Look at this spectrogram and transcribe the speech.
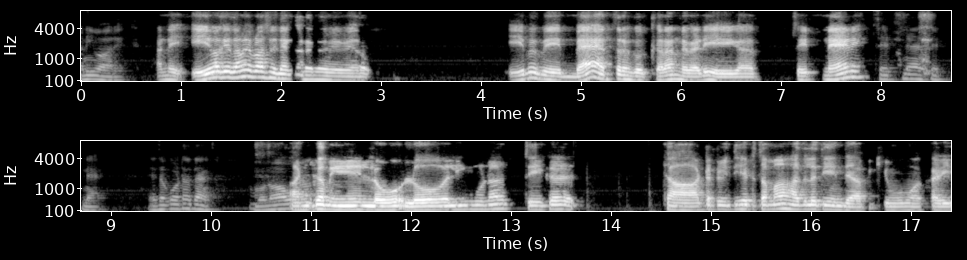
අනිවාරය අන්න ඒ වගේ තමයි ප්‍රශ්නේ. දැන් අර මේ මේ අර ඒව මේ බෑ ඇත්තටම කොහොත් කරන්න වැඩි. ඒක සෙට් නෑනේ. සෙට් නෑ සෙට් නෑ. එතකොට දැන් මොනව අනික මේ ලෝ ලෝවලින් වුණත් ඒක චාටට විදිහට තමා හදල තියෙන්ද අපි කිමුමක් හරි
